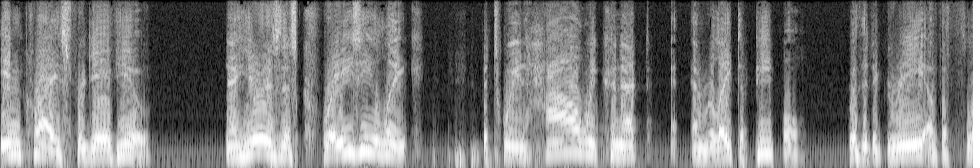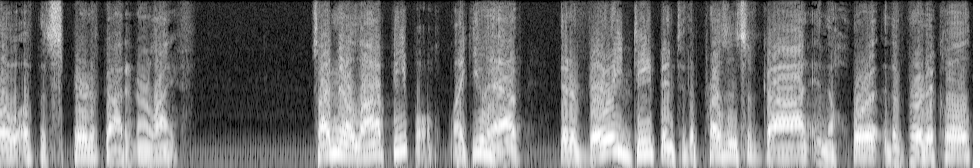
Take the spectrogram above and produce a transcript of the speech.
in Christ forgave you. Now, here is this crazy link between how we connect and relate to people with the degree of the flow of the Spirit of God in our life. So I've met a lot of people, like you have, that are very deep into the presence of God and the, hor- the vertical,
